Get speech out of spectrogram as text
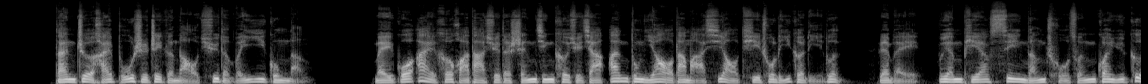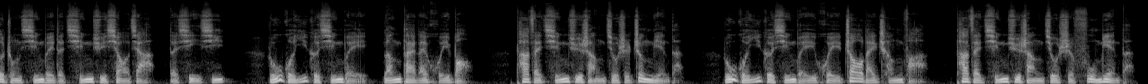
但这还不是这个脑区的唯一功能。美国爱荷华大学的神经科学家安东尼奥·达马西奥提出了一个理论，认为 VMPFC 能储存关于各种行为的情绪效价的信息。如果一个行为能带来回报，它在情绪上就是正面的；如果一个行为会招来惩罚，它在情绪上就是负面的。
